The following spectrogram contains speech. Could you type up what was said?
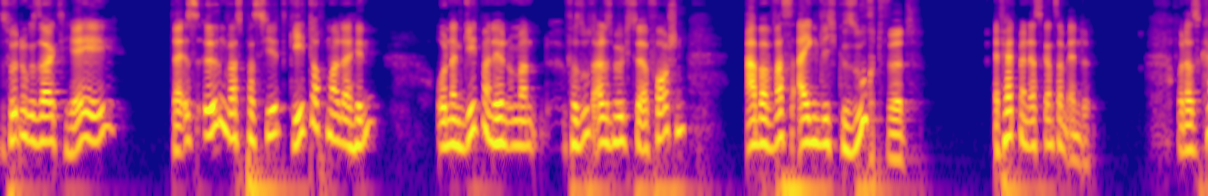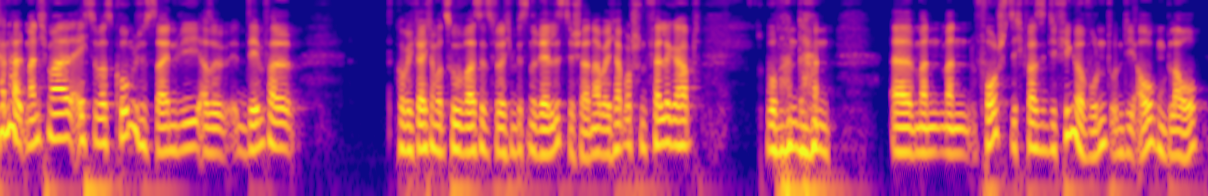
es wird nur gesagt, hey, da ist irgendwas passiert, geht doch mal dahin. Und dann geht man dahin und man versucht alles mögliche zu erforschen. Aber was eigentlich gesucht wird, erfährt man erst ganz am Ende. Und das kann halt manchmal echt so was Komisches sein, wie, also in dem Fall komme ich gleich nochmal zu, war es jetzt vielleicht ein bisschen realistischer, ne? aber ich habe auch schon Fälle gehabt, wo man dann, äh, man, man forscht sich quasi die Finger wund und die Augen blau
